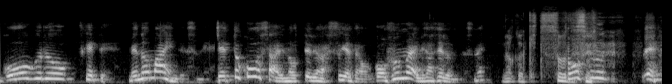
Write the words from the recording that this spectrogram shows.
ゴーグルをつけて、目の前にですね、ジェットコースターに乗ってるような姿を5分ぐらい見させるんですね。なんかきつそうですね。そうするで、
